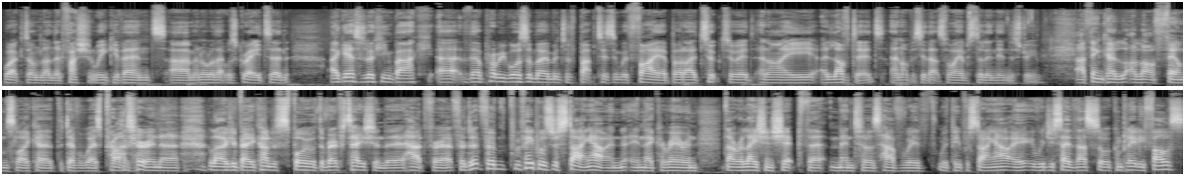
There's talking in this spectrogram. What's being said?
worked on London Fashion Week events, um, and all of that was great. And I guess looking back, uh, there probably was a moment of baptism with fire, but I took to it and I, I loved it, and obviously that's why I'm still in the industry. I think a, a lot of films like uh, The Devil Wears Prada and uh, Ugly Betty kind of spoiled the reputation that it had for uh, for, for, for people just starting out in, in their career, and that relationship that mentors have with, with people starting out. Would you say that's sort of completely false?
